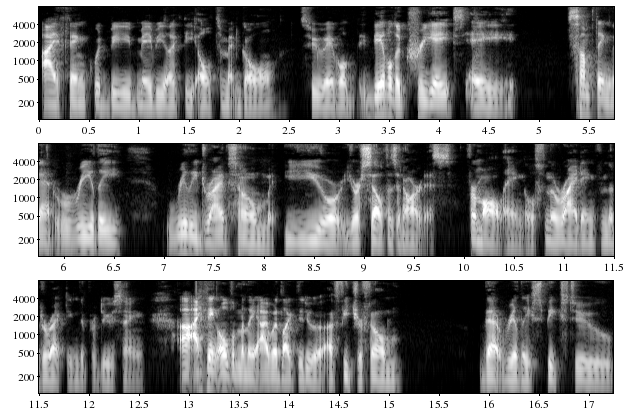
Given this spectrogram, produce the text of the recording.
I think would be maybe like the ultimate goal to able be able to create a something that really really drives home your yourself as an artist from all angles, from the writing, from the directing, the producing. Uh, I think ultimately, I would like to do a, a feature film that really speaks to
